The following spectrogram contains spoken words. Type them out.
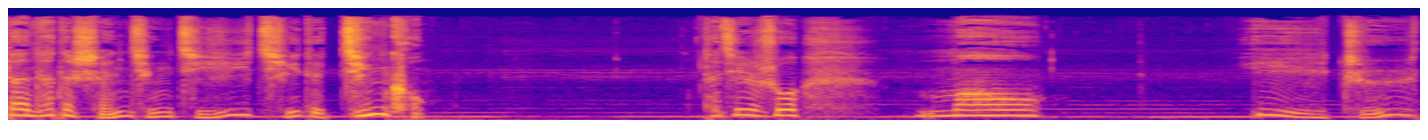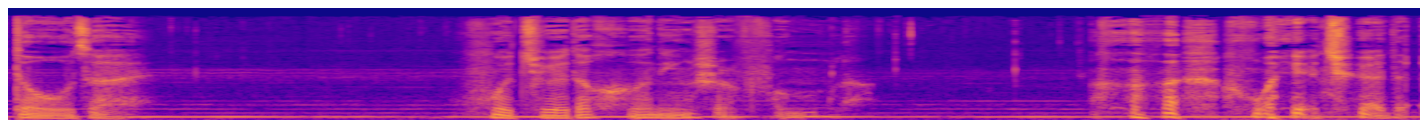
但他的神情极其的惊恐。他接着说：“猫一直都在。”我觉得何宁是疯了。我也觉得，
